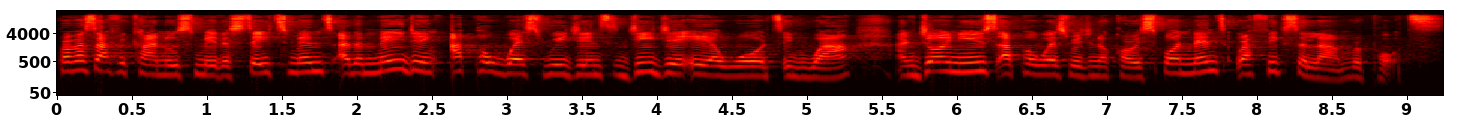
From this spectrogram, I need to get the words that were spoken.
Professor Africanus made a statement at the maiden Upper West Region's GJA Awards in Wa, and Joy News Upper West Regional correspondent Rafiq Salam reports.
